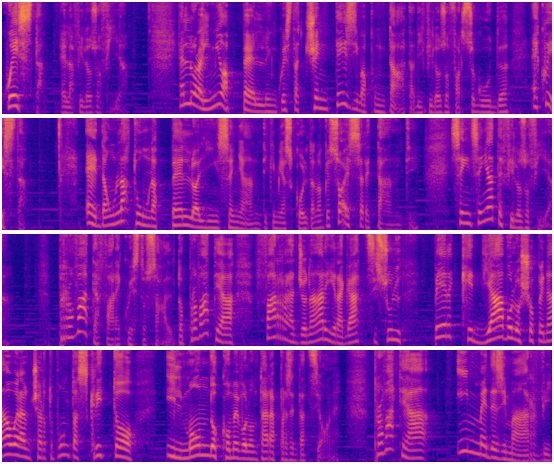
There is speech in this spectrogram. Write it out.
Questa è la filosofia. E allora il mio appello in questa centesima puntata di Philosopher So Good è questa. È da un lato un appello agli insegnanti che mi ascoltano, che so essere tanti. Se insegnate filosofia, provate a fare questo salto, provate a far ragionare i ragazzi sul perché diavolo Schopenhauer a un certo punto ha scritto il mondo come volontà rappresentazione. Provate a immedesimarvi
